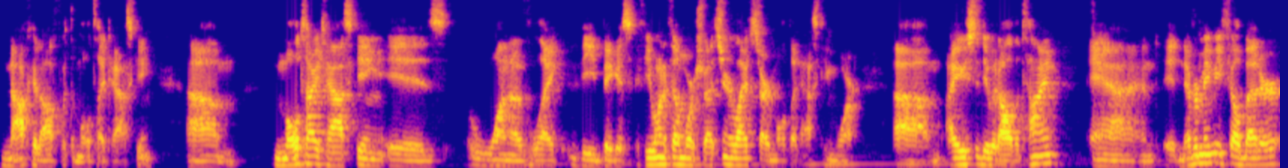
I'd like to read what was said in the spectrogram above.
knock it off with the multitasking. Um, multitasking is one of like the biggest. If you want to feel more stress in your life, start multitasking more. Um, I used to do it all the time and it never made me feel better.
